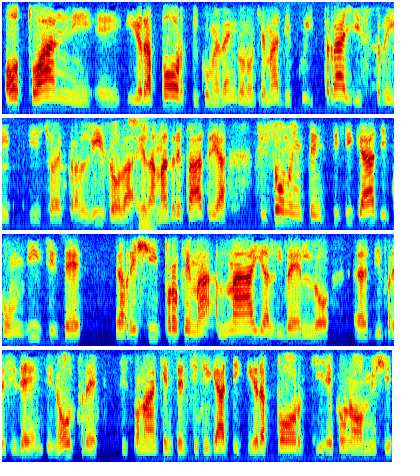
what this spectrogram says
otto anni eh, i rapporti, come vengono chiamati qui, tra gli stretti, cioè tra l'isola sì. e la madrepatria, si sono intensificati con visite reciproche ma mai a livello eh, di presidenti. Inoltre si sono anche intensificati i rapporti economici.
